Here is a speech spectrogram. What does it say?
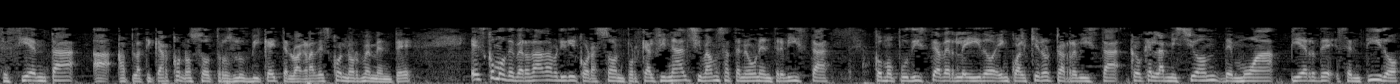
se sienta a, a platicar con nosotros, Ludvika, y te lo agradezco enormemente, es como de verdad abrir el corazón, porque al final si vamos a tener una entrevista como pudiste haber leído en cualquier otra revista, creo que la misión de MOA pierde sentido,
